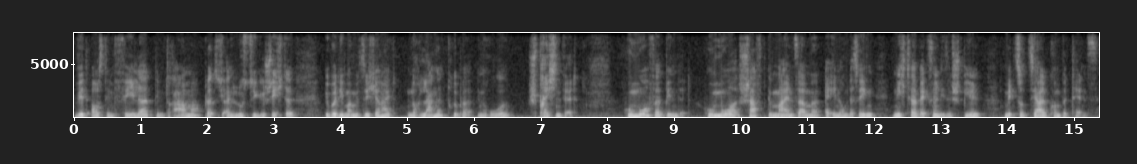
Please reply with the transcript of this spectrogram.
wird aus dem Fehler, dem Drama, plötzlich eine lustige Geschichte, über die man mit Sicherheit noch lange drüber in Ruhe sprechen wird. Humor verbindet. Humor schafft gemeinsame Erinnerungen. Deswegen nicht verwechseln dieses Spiel mit Sozialkompetenz.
